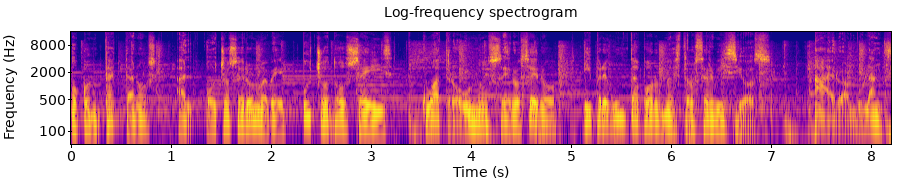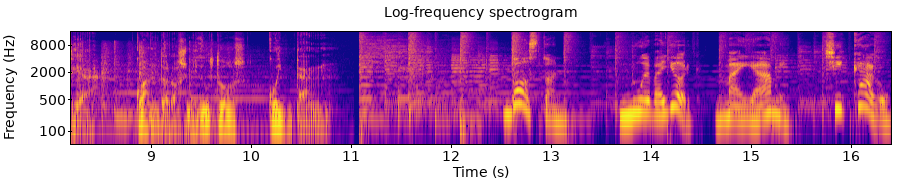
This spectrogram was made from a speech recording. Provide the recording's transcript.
o contáctanos al 809-826-4100 y pregunta por nuestros servicios. Aeroambulancia, cuando los minutos cuentan. Boston, Nueva York, Miami, Chicago.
